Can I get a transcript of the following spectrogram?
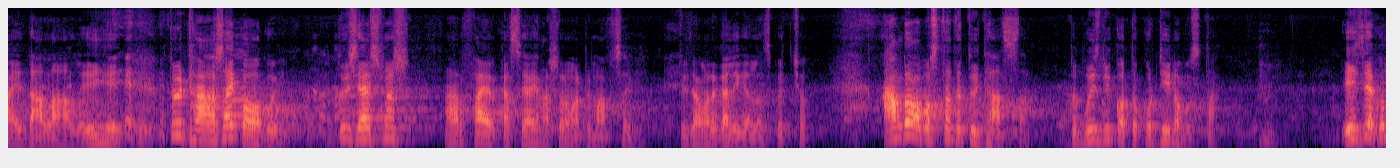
আই দালাল, এই হে। তুই ঠাসাই ক কই? তুই শেষমেশ আর ফায়ের কাছে আই হাসর মাঠে মাপ চাইবি। তুই যে আমার গালি গালাজ করছ। আমরা অবস্থাতে তুই থাসা তো বুঝবি কত কঠিন অবস্থা। এই যে এখন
